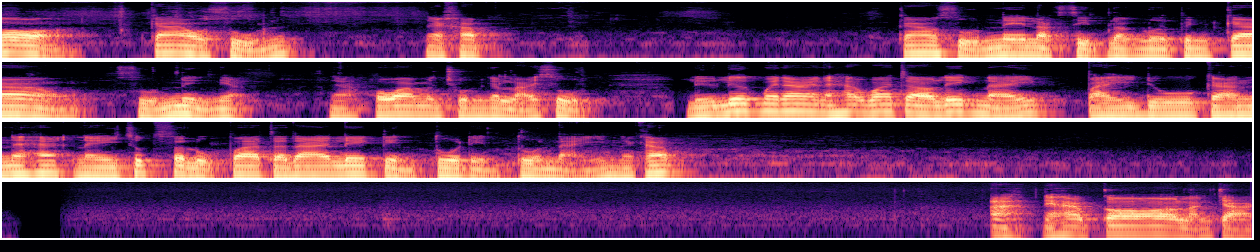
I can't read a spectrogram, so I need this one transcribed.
ก็ 90 นะครับ 90 ในหลัก 10 หลักหน่วยเป็น 901 เนี่ยนะเพราะว่ามันชนกันหลายสูตร หรือเลือกไม่ได้นะครับว่าจะเอาเลขไหนไปดูกันนะฮะในชุดสรุปว่าจะได้เลขเด่นตัวเด่นตัวไหนนะครับ อะนะครับก็หลังจาก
